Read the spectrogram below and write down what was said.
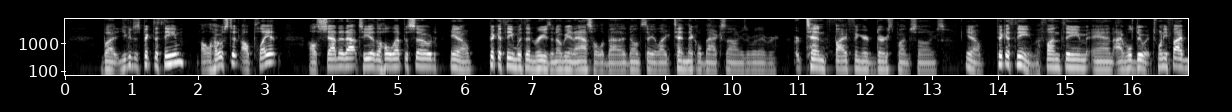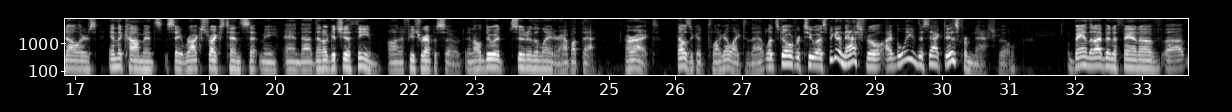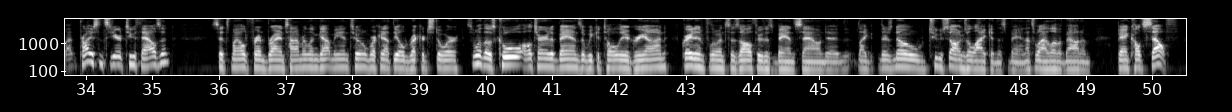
But you can just pick the theme. I'll host it. I'll play it. I'll shout it out to you the whole episode. You know, pick a theme within reason. Don't be an asshole about it. Don't say like 10 Nickelback songs or whatever. Or 10 Five Finger Durst Punch songs. You know, pick a theme, a fun theme, and I will do it. $25 in the comments. Say Rock Strikes 10 sent me, and uh, that'll get you a theme on a future episode. And I'll do it sooner than later. How about that? All right. That was a good plug. I liked that. Let's go over to, uh, speaking of Nashville, I believe this act is from Nashville a band that I've been a fan of uh, probably since the year 2000. Since my old friend Brian Tomerlin got me into him working at the old record store. It's one of those cool alternative bands that we could totally agree on. Great influences all through this band's sound. Uh, like, there's no two songs alike in this band. That's what I love about them. Band called Self.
